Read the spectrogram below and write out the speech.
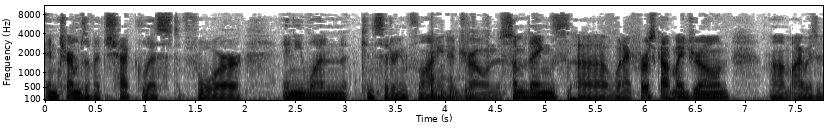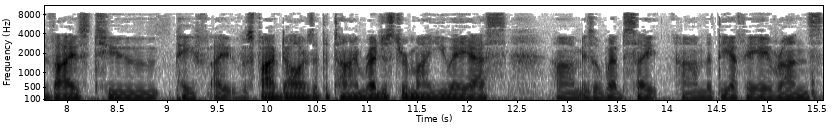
in terms of a checklist for anyone considering flying a drone. Some things, uh, when I first got my drone, um, I was advised to pay. I, it was five dollars at the time. Register my UAS um, is a website um, that the FAA runs,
